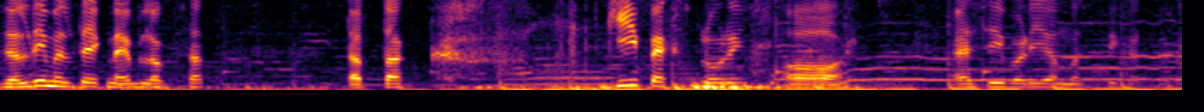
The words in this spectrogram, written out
जल्दी मिलते एक नए ब्लॉग के साथ। तब तक कीप एक्सप्लोरिंग और ऐसी बढ़िया मस्ती करते रहो।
